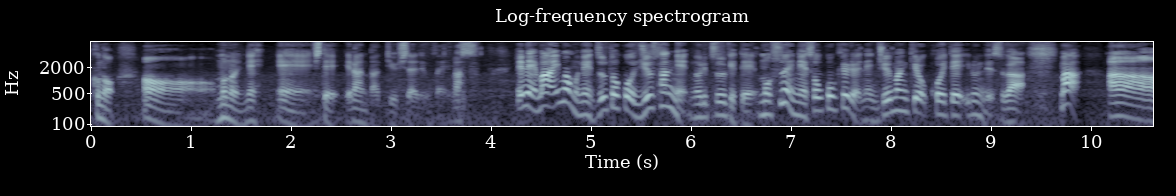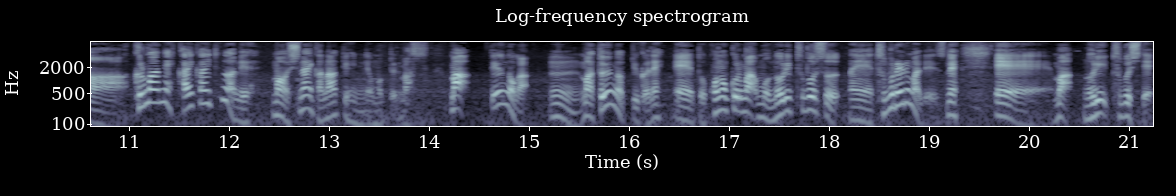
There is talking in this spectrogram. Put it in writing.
この、ものにね、えー、して選んだっていう次第でございます。でね、まあ今もね、ずっとこう13年乗り続けて、もうすでにね、走行距離はね、10万キロ超えているんですが、まあ、あ車はね、買い替えっていうのはね、まあしないかなというふうに思っております。まあ、っていうのが、うん、まあというのっていうかね、えっ、ー、と、この車もう乗り潰す、えー、潰れるまでですね、えー、まあ乗り潰して、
